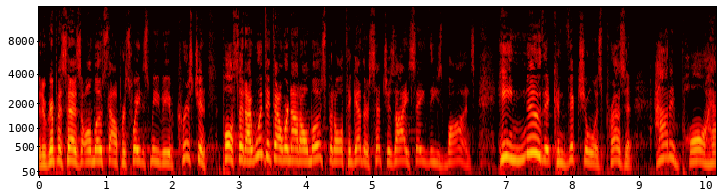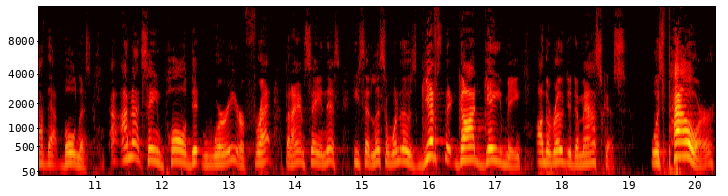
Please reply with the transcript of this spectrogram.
And Agrippa says, Almost thou persuadest me to be a Christian. Paul said, I would that thou were not almost, but altogether such as I save these bonds. He knew that conviction was present. How did Paul have that boldness? I'm not saying Paul didn't worry or fret, but I am saying this. He said, Listen, one of those gifts that God gave me on the road to Damascus was power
